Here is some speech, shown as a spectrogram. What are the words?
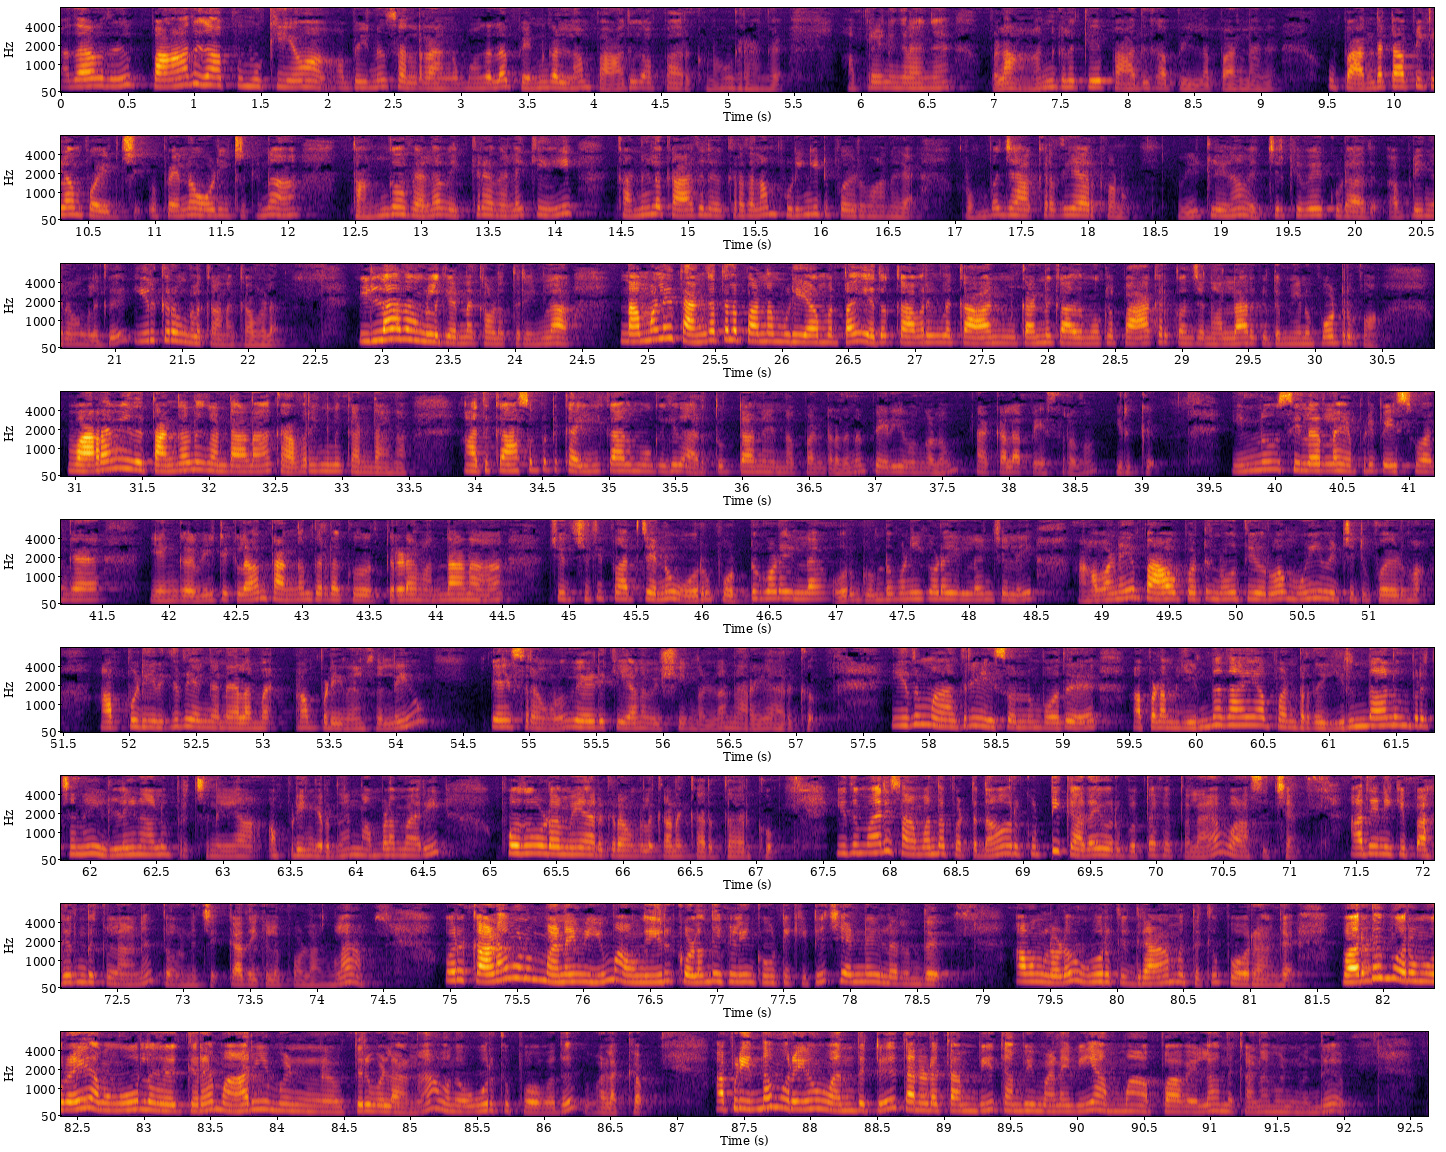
அதாவது பாதுகாப்பு முக்கியம் அப்படின்னு சொல்கிறாங்க முதல்ல பெண்கள்லாம் பாதுகாப்பாக இருக்கணுங்கிறாங்க. அப்புறம் என்னங்கிறாங்க? இப்போல்லாம் ஆண்களுக்கே பாதுகாப்பு இல்லைப்பான்னாங்க. இப்போ அந்த டாப்பிக்லாம் போயிடுச்சு. இப்போ என்ன ஓடிட்டுருக்குன்னா தங்க விலை விற்கிற விலைக்கு கண்ணில் காதில் இருக்கிறதெல்லாம் பிடுங்கிட்டு போயிடுவானுங்க. ரொம்ப ஜாக்கிரதையாக இருக்கணும். வீட்லலாம் வச்சிருக்கவே கூடாது அப்படிங்கிறவங்களுக்கு இருக்கிறவங்களுக்கான கவலை. இல்லாதவங்களுக்கு என்ன கவலை தெரியுங்களா? நம்மளே தங்கத்தில் பண்ண முடியாமல் தான் ஏதோ கவரிங்கில் கண் கண்ணு காது மூக்கில் பார்க்குற கொஞ்சம் நல்லா இருக்கட்டுமேனு போட்டிருக்கோம். வரவன் இது தங்கன்னு கண்டானா கவரிங்னு கண்டானா? அதுக்கு ஆசைப்பட்டு கை காது மூக்கு இது அறுத்து விட்டான்னு என்ன பண்ணுறதுன்னு பெரியவங்களும் நக்கலாக பேசுகிறதும் இருக்குது இன்னும் சிலர்லாம் எப்படி பேசுவாங்க? எங்கள் வீட்டுக்கெல்லாம் தங்கம் திருட திருட வந்தானா? சுற்றி சுற்றி பார்த்துட்டு என்ன ஒரு பொட்டு கூட இல்லை ஒரு குண்டு மணி கூட இல்லைன்னு சொல்லி அவனே பாவப்பட்டு நூற்றி ஒரு ரூபா முய் வச்சுட்டு போயிடுவான். அப்படி இருக்குது எங்கள் நிலமை அப்படின்னு சொல்லியும் பேசுகிறவங்களும் வேடிக்கையான விஷயங்கள்லாம் நிறையா இருக்குது இது மாதிரி சொல்லும்போது அப்போ நம்ம என்னதாயா பண்ணுறது இருந்தாலும் பிரச்சனை இல்லைனாலும் பிரச்சனையா? அப்படிங்கிறது தான் நம்மளை மாதிரி பொது உடைமையாக இருக்கிறவங்களுக்கான கருத்தாக இருக்கும். இது மாதிரி சம்மந்தப்பட்டதான் ஒரு குட்டி கதை ஒரு புத்தகத்தில் வாசித்தேன் அதை இன்னைக்கு பகிர்ந்துக்கலான்னு தோணுச்சு. கதைக்குள்ளே போகலாங்களா ஒரு கணவனும் மனைவியும் அவங்க இரு குழந்தைகளையும் கூட்டிக்கிட்டு சென்னையிலேருந்து அவங்களோட ஊருக்கு கிராமத்துக்கு போகிறாங்க வருடம் ஒரு முறை அவங்க ஊரில் இருக்கிற மாரியம்மன் திருவிழான்னா அவங்க ஊருக்கு போவது வழக்கம். அப்படி இந்த முறையும் வந்துட்டு தன்னோட தம்பி தம்பி மனைவி அம்மா அப்பாவெல்லாம் அந்த கணவன் வந்து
